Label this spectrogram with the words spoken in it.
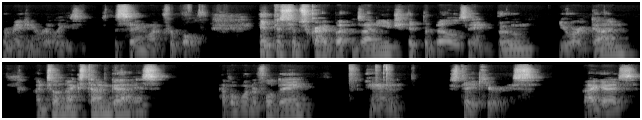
We're making it really easy. The same one for both. Hit the subscribe buttons on each, hit the bells, and boom, you are done. Until next time, guys, have a wonderful day and stay curious. Bye, guys.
